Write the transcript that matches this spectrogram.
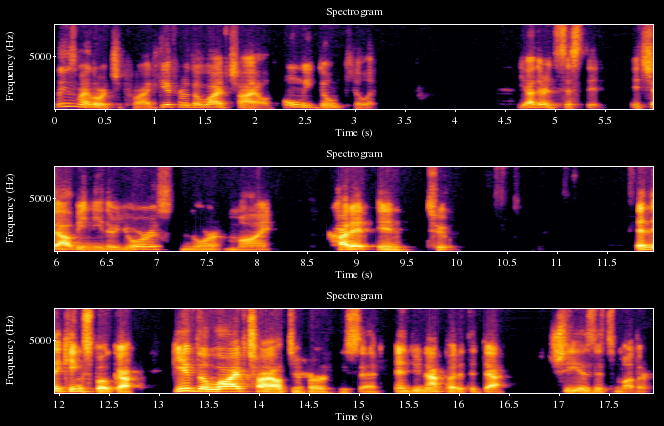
Please, my lord, she cried, give her the live child, only don't kill it. The other insisted, It shall be neither yours nor mine. Cut it in two. Then the king spoke up. Give the live child to her, he said, and do not put it to death. She is its mother.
